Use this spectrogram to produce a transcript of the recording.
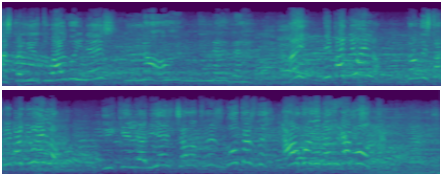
¿Has perdido tú algo, Inés? No, nada. ¡Ay, mi pañuelo! ¿Dónde está mi pañuelo? Y que le había echado tres gotas de agua de bergamota.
